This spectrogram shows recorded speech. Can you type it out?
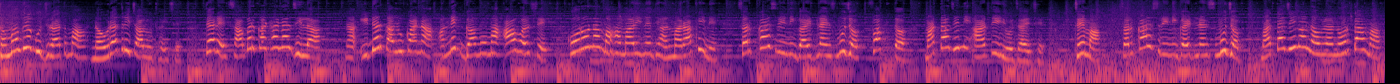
સમગ્ર ગુજરાતમાં નવરાત્રિ ચાલુ થઈ છે. ત્યારે સાબરકાંઠાના જિલ્લાના ઈડર તાલુકાના અનેક ગામોમાં આ વર્ષે કોરોના મહામારીને ધ્યાનમાં રાખીને સરકારશ્રીની ગાઈડલાઇન્સ મુજબ ફક્ત માતાજીની આરતી યોજાય છે. જેમાં સરકારશ્રીની ગાઈડલાઇન્સ મુજબ માતાજીના નવલા નોરતામાં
